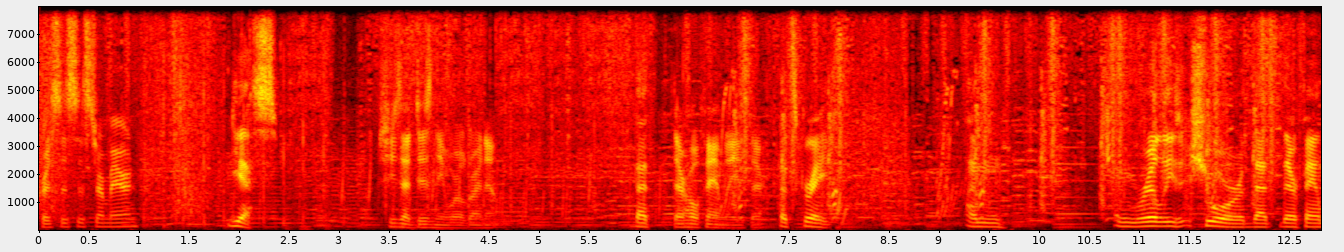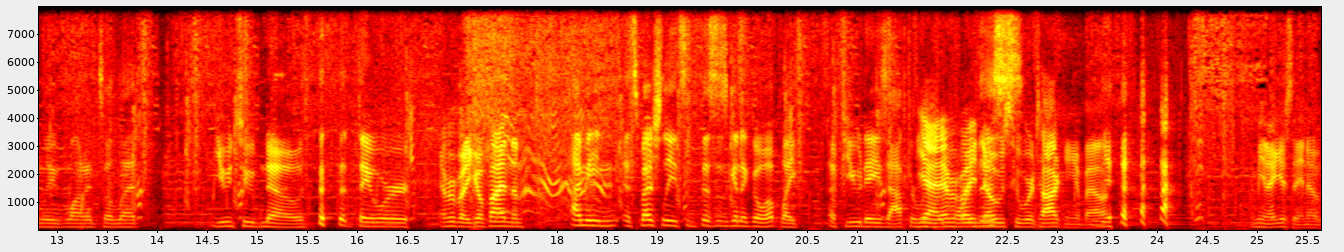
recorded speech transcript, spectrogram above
Chris's sister Marin? Yes, She's at Disney World right now. that Their whole family is there. that's great. I'm I'm really sure that their family wanted to let YouTube know that they were. Everybody, go find them. I mean, especially since this is going to go up like a few days after. we Yeah, and everybody this. knows who we're talking about. I mean, I guess they know.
